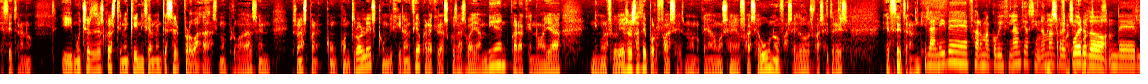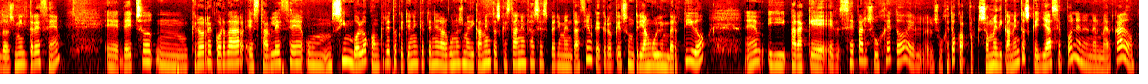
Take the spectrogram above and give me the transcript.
etcétera, ¿no? Y muchas de esas cosas tienen que inicialmente ser probadas, ¿no? Probadas en personas con controles, con vigilancia, para que las cosas vayan bien, para que no haya ninguna figura. Y eso se hace por fases, ¿no? Lo que llamamos fase 1, fase 2, fase 3, etcétera. Y la ley de farmacovigilancia, si no mal recuerdo, del 2013 eh, de hecho, mm, creo recordar, establece un símbolo concreto que tienen que tener algunos medicamentos que están en fase de experimentación, que creo que es un triángulo invertido, ¿eh? y para que sepa el sujeto, el, sujeto, porque son medicamentos que ya se ponen en el mercado,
